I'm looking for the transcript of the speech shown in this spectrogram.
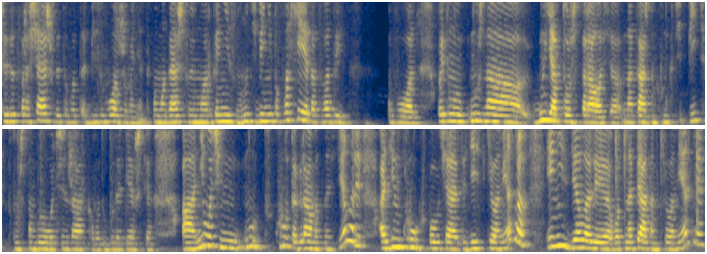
предотвращаешь вот это вот обезвоживание, ты помогаешь своему организму, ну тебе не поплохеет от воды. Вот. Поэтому нужно, ну я тоже старалась э, на каждом пункте пить, потому что там было очень жарко вот в Будапеште. А они очень, ну, круто, грамотно сделали. Один круг, получается, 10 километров, и они сделали вот на пятом километре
